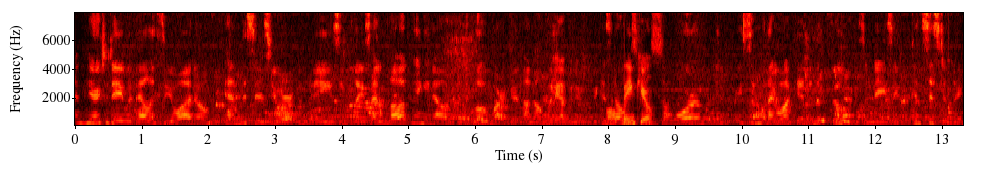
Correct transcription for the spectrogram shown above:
I'm here today with Alice Iwano, and this is your amazing place. I love hanging out at the Globe Market on Elmwood Avenue because Oh, it always thank you. feels so warm and embracing when I walk in, and the food is amazing consistently.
